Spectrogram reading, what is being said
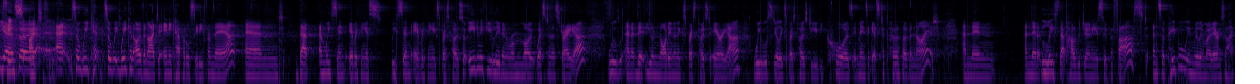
yeah, so, so, I just think- uh, so we can so we, we can overnight to any capital city from there, and that and we send everything as we send everything express post. So even if you live in remote Western Australia, we'll, and that you're not in an express post area, we will still express post to you because it means it gets to Perth overnight, and then and then at least that part of the journey is super fast. And so people in really remote areas are like,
